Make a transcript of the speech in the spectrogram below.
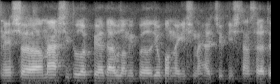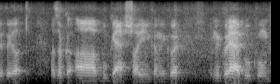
És a másik dolog például, amikor jobban megismerhetjük Isten szeretetét, azok a bukásaink, amikor, amikor elbukunk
